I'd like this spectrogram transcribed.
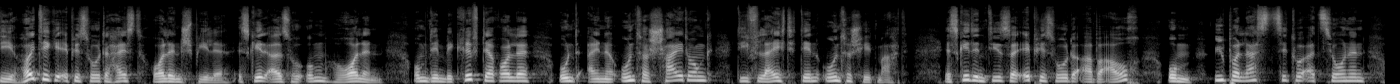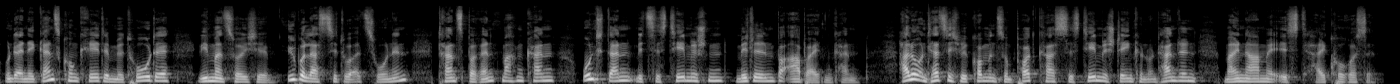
Die heutige Episode heißt Rollenspiele. Es geht also um Rollen, um den Begriff der Rolle und eine Unterscheidung, die vielleicht den Unterschied macht. Es geht in dieser Episode aber auch um Überlastsituationen und eine ganz konkrete Methode, wie man solche Überlastsituationen transparent machen kann und dann mit systemischen Mitteln bearbeiten kann. Hallo und herzlich willkommen zum Podcast Systemisch Denken und Handeln. Mein Name ist Heiko Rösse.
